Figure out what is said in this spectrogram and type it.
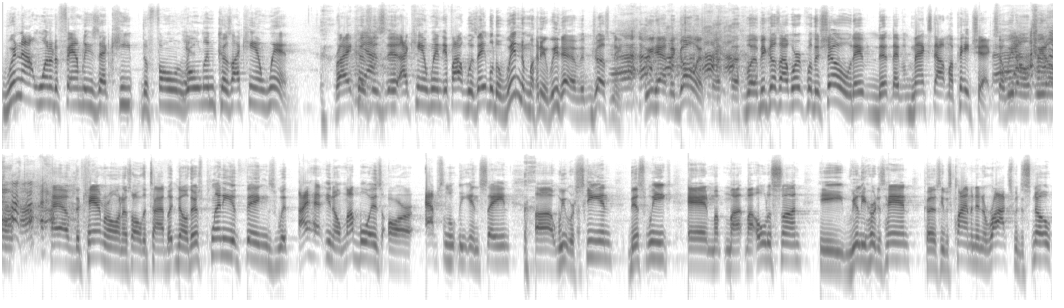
We're not one of the families that keep the phone Yeah. rolling because I can't win. Right? Because Yeah. I can't win. If I was able to win the money, we'd have it, trust me, we'd have it going. but because I work for the show, they, they, they've maxed out my paycheck. So we don't, we don't have the camera on us all the time. But no, there's plenty of things with, I have, you know, my boys are absolutely insane. Uh, we were skiing this week, and my, my, my oldest son, he really hurt his hand because he was climbing in the rocks with the snow,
